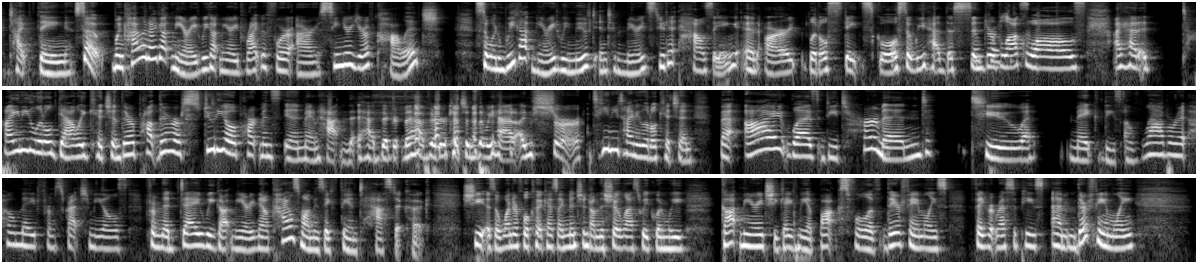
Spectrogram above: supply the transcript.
type thing. So when Kyle and I got married, we got married right before our senior year of college. So when we got married, we moved into married student housing in our little state school. So we had the cinder block walls. I had a tiny little galley kitchen. There are pro- there are studio apartments in Manhattan that had bigger that have bigger kitchens than we had. I'm sure, teeny tiny little kitchen. But I was determined to make these elaborate homemade from scratch meals from the day we got married. Now, Kyle's mom is a fantastic cook. She is a wonderful cook. As I mentioned on the show last week, when we got married, she gave me a box full of their family's favorite recipes. Um, their family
